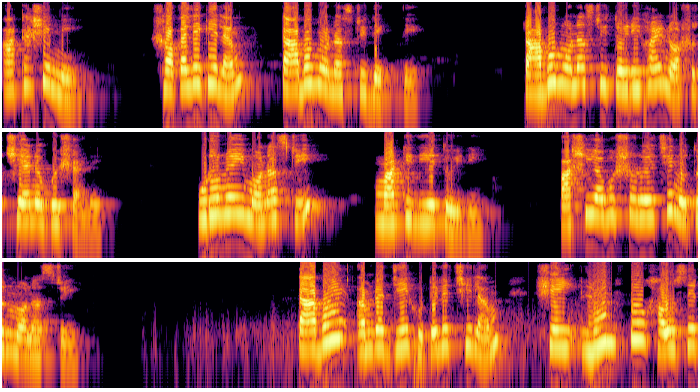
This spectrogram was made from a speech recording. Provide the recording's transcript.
আঠাশে মে, সকালে গেলাম টাবো মনাস্ট্রি দেখতে। টাবো মনাস্ট্রি তৈরি হয় নশো ছিয়ানব্বই সালে। পুরনো এই মনাস্ট্রি মাটি দিয়ে তৈরি। পাশেই অবশ্য রয়েছে নতুন মনাস্ট্রি। টাবোয় আমরা যে হোটেলে ছিলাম, সেই লুনপো হাউসের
